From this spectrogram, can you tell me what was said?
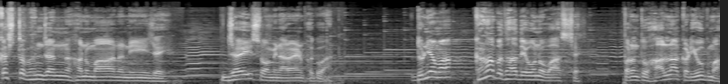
કષ્ટભંજન હનુમાનની જય. જય સ્વામિનારાયણ ભગવાન. દુનિયામાં ઘણા બધા દેવોનો વાસ છે, પરંતુ હાલના કળિયુગમાં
